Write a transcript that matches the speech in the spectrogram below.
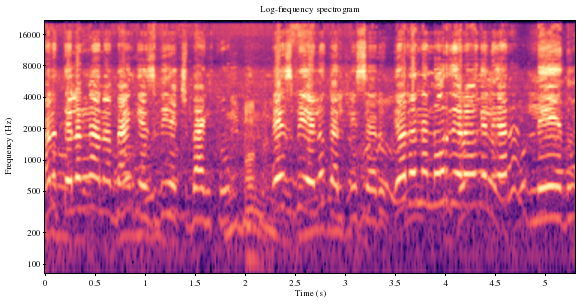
మన తెలంగాణ బ్యాంక్ ఎస్బిహెచ్ బ్యాంకు ఎస్బీఐలో కలిపేశారు. ఎవరన్నా నోరు తెరవగలిగారా? లేదు.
